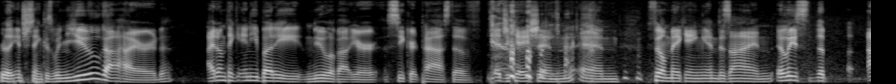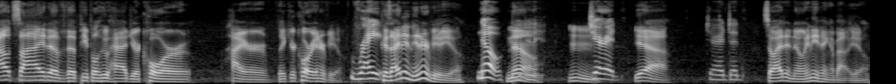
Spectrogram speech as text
really interesting because when you got hired, I don't think anybody knew about your secret past of education and filmmaking and design. At least the outside of the people who had your core hire, like your core interview. right. Because I didn't interview you. no. No. Mm. Jared. Yeah. Jared did. So I didn't know anything about you,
